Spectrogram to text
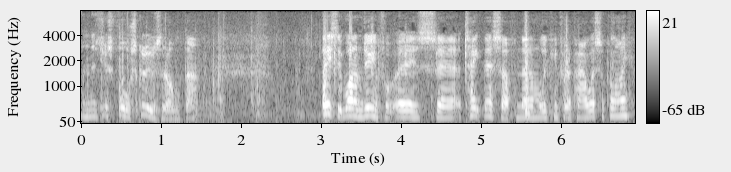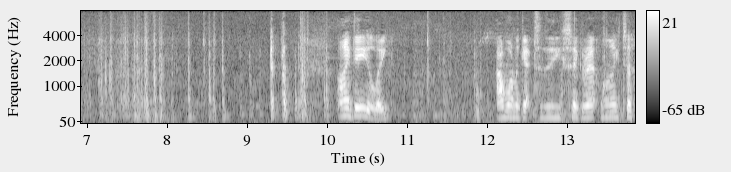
And there's just four screws that hold that. Basically what I'm doing for is uh, take this off and then I'm looking for a power supply. Ideally I want to get to the cigarette lighter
